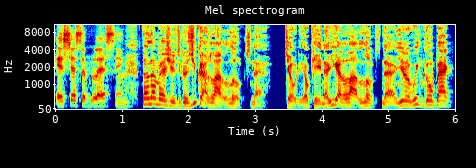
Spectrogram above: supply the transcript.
it's just a blessing. Now let me ask you because you got a lot of looks now. Jody. Okay, now you got a lot of looks now. You know, we can go back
